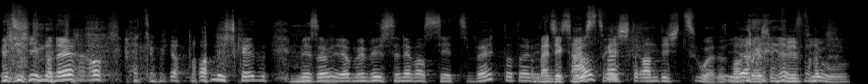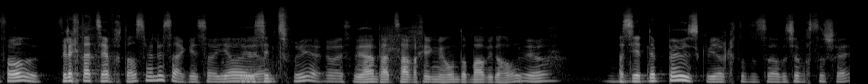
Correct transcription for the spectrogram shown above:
weil sie ist immer näher gekommen, hat auf Japanisch geredet. Wir so, ja, wir wissen nicht, was sie jetzt will oder Und wenn sie gewusst, das. Restaurant ist zu, das macht erst um 5 Uhr. Voll. Vielleicht hat sie einfach das wollen sagen. So, ja, Ja. wir sind zu früh. Also, Ja, und hat es einfach irgendwie 100 Mal wiederholt. ja. Also sie hat nicht böse gewirkt oder so, aber es ist einfach so schräg.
